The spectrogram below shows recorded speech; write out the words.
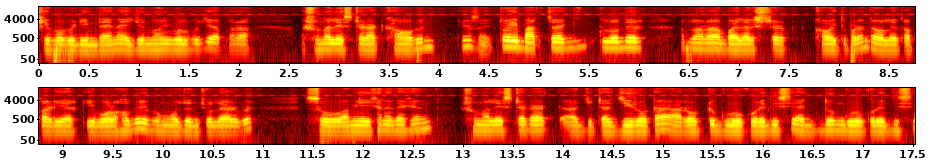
সেভাবে ডিম দেয় না। এই জন্য আমি বলব যে আপনারা সোনালি স্ট্যাটার্ট খাওয়াবেন, ঠিক আছে? তো এই বাচ্চাগুলোদের আপনারা ব্রয়লার স্টার খাওয়াইতে পারেন, তাহলে তাড়াতাড়ি আর কি বড় হবে এবং ওজন চলে আসবে। সো আমি এখানে দেখেন, সোনালি স্টার্টার যেটা জিরোটা, আরও একটু গুঁড়ো করে দিছি, একদম গুঁড়ো করে দিছি,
